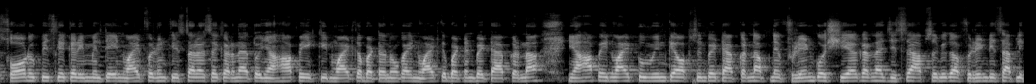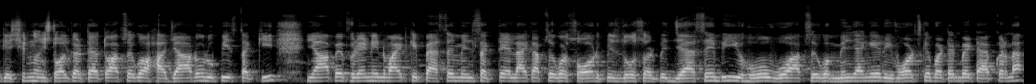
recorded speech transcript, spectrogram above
सौ रुपीज़ के करीब मिलते हैं। इन्वाइट फ्रेंड किस तरह से करना है तो यहाँ पे एक इन्वाइट का बटन होगा। इन्वाइट के बटन पे टैप करना। यहाँ पे इन्वाइट टू विन के ऑप्शन पे टैप करना। अपने फ्रेंड को शेयर करना, जिससे आप सभी का फ्रेंड इस एप्लीकेशन को इंस्टॉल करता है तो आप सबको हज़ारों रुपीज़ तक की यहाँ पे फ्रेंड इन्वाइट के पैसे मिल सकते हैं। लाइक आप सबको सौ रुपीज़ दो सौ रुपीज़ जैसे भी हो, वो आप सबको मिल जाएँगे। रिवॉर्ड्स के बटन पे टैप करना।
